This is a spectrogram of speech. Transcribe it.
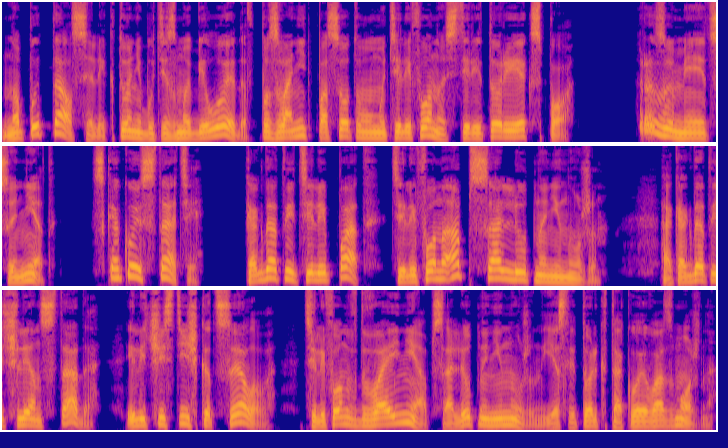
Но пытался ли кто-нибудь из мобилоидов позвонить по сотовому телефону с территории Экспо? Разумеется, нет. С какой стати? Когда ты телепат, телефон абсолютно не нужен. А когда ты член стада или частичка целого, телефон вдвойне абсолютно не нужен, если только такое возможно.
